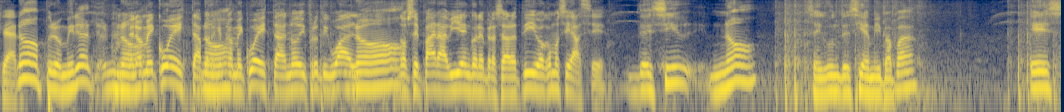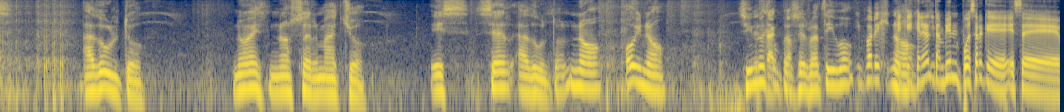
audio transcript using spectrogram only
Claro. No, pero mira, no. Pero me cuesta, por No. ejemplo, me cuesta, no disfruto igual, No. no se para bien con el preservativo, ¿cómo se hace? Decir no, según decía mi papá, es adulto. No es no ser macho, es ser adulto. No, hoy no. Si no es con preservativo, Y por ej- no. Es que en general también puede ser que ese,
